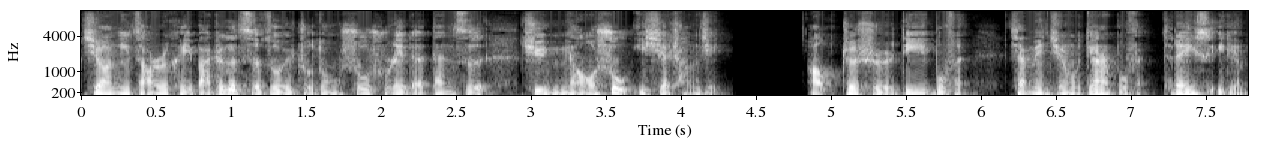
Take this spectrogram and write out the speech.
希望你早日可以把这个词作为主动输出类的单词去描述一些场景。好，这是第一部分，下面进入第二部分，Today's idiom。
